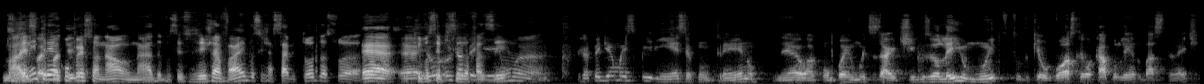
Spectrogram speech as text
Mas você nem treina com personal, nada. Você, você já vai, você já sabe toda a sua. É, o que você eu, precisa eu fazer. Uma, já peguei uma experiência com treino, né? Eu acompanho muitos artigos, eu leio muito tudo que eu gosto, eu acabo lendo bastante.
